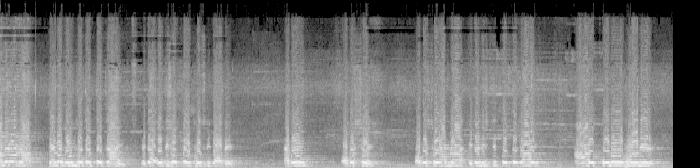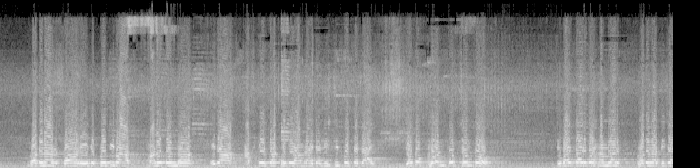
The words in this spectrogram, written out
আমিরুলরা কেন বন্ধ করতে চায় এটা অতি সত্তর খোঁজ নিতে হবে। এবং অবশ্যই অবশ্যই আমরা এটা নিশ্চিত করতে চাই, আর কোনো ধরনের ঘটনার পর এই যে প্রতিবাদ, মানববন্ধন, এটা আজকের পর থেকে আমরা এটা নিশ্চিত করতে চাই। যতক্ষণ পর্যন্ত জুবাইদার উপর হামলার ঘটনার বিচার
